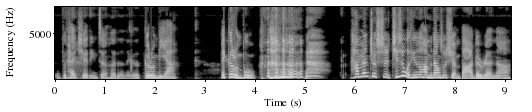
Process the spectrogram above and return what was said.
我不太确定郑和的那个哥伦比亚，哎，哥伦布，他们就是。其实我听说他们当初选拔的人呢、啊，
